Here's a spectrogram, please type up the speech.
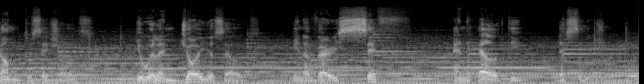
Come to Seychelles. You will enjoy yourselves in a very safe and healthy destination.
